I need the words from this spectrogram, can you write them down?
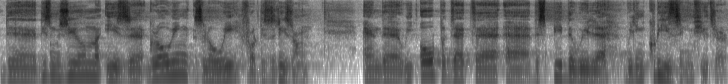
the, this museum is uh, growing slowly for this reason. And uh, we hope that uh, uh the speed will, uh, will increase in future.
